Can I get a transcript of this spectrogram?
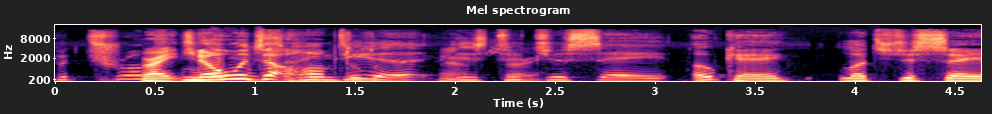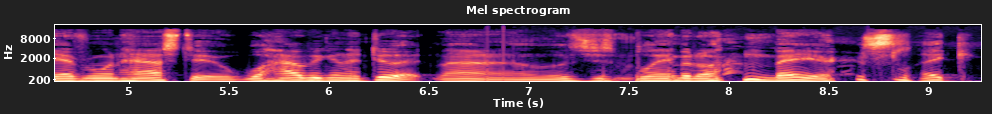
But Trump's Right, no one's at home to- Idea Oh, is to just say, okay, let's just say everyone has to. Well, how are we going to do it? I don't know. Let's just blame it on mayors. like,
